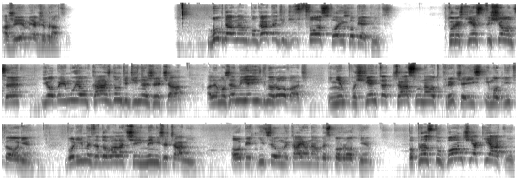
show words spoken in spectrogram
a żyjemy jak żebracy. Bóg dał nam bogate dziedzictwo swoich obietnic, których jest tysiące i obejmują każdą dziedzinę życia ale możemy je ignorować i nie poświęcać czasu na odkrycie ich i modlitwę o nie. Wolimy zadowalać się innymi rzeczami, a obietnice umykają nam bezpowrotnie. Po prostu bądź jak Jakub.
